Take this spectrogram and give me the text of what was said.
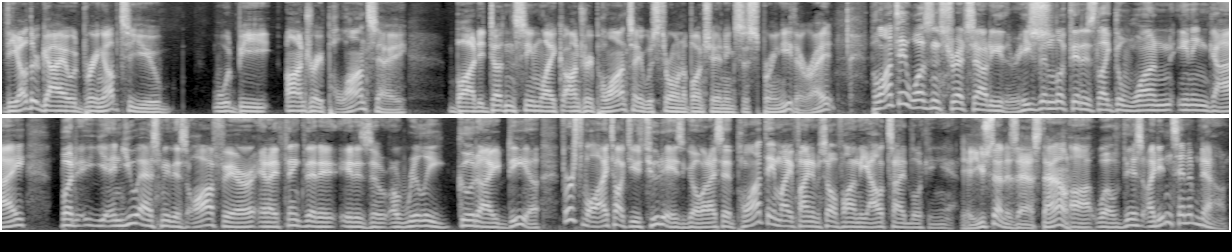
The other guy I would bring up to you would be Andre Pallante, but it doesn't seem like Andre Pallante was throwing a bunch of innings this spring either, right? Pallante wasn't stretched out either. He's been looked at as like the one inning guy. But and you asked me this off air, and I think that it, it is a, a really good idea. First of all, I talked to you two days ago, and I said Pallante might find himself on the outside looking in. Yeah, you sent his ass down. Uh, well, this I didn't send him down.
